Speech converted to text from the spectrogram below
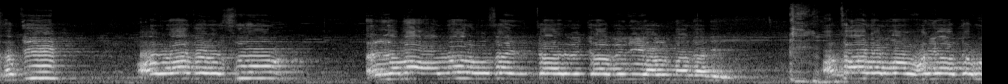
খতিব আল্লাহ রসুল আল্লামা আলুর হোসেন তাহির জাবেরি আল মাদানি আতাল্লাহ হায়াতাহু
